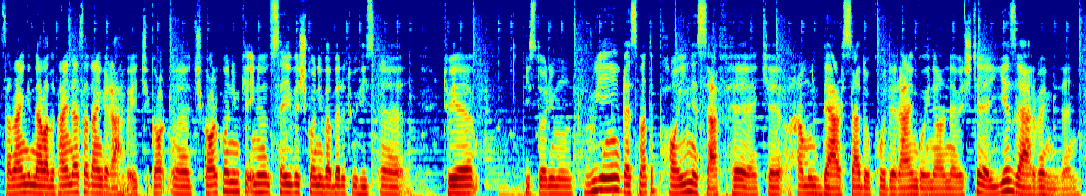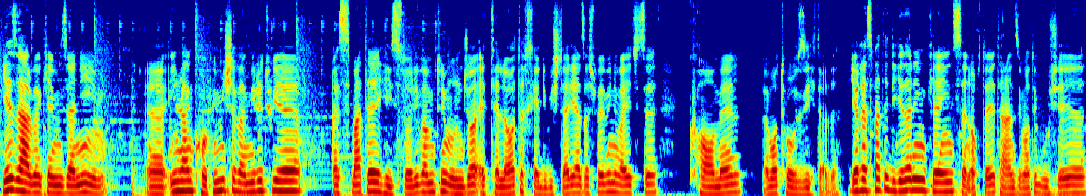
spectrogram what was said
مثلا رنگ 95 درصد رنگ قهوه‌ای. چیکار چیکار کنیم که اینو save ش کنیم و بره تو his... توی history مون روی این قسمت پایین صفحه که همون درصد و کد رنگ و اینا رو نوشته یه ضربه می‌زنیم. یه ضربه که می‌زنیم این رنگ کپی میشه و میره توی قسمت history و می‌تونیم اونجا اطلاعات خیلی بیشتری ازش ببینیم و یه چیز کامل به ما توضیح داده. یه قسمت دیگه داریم که این سه نقطه تنظیمات گوشه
